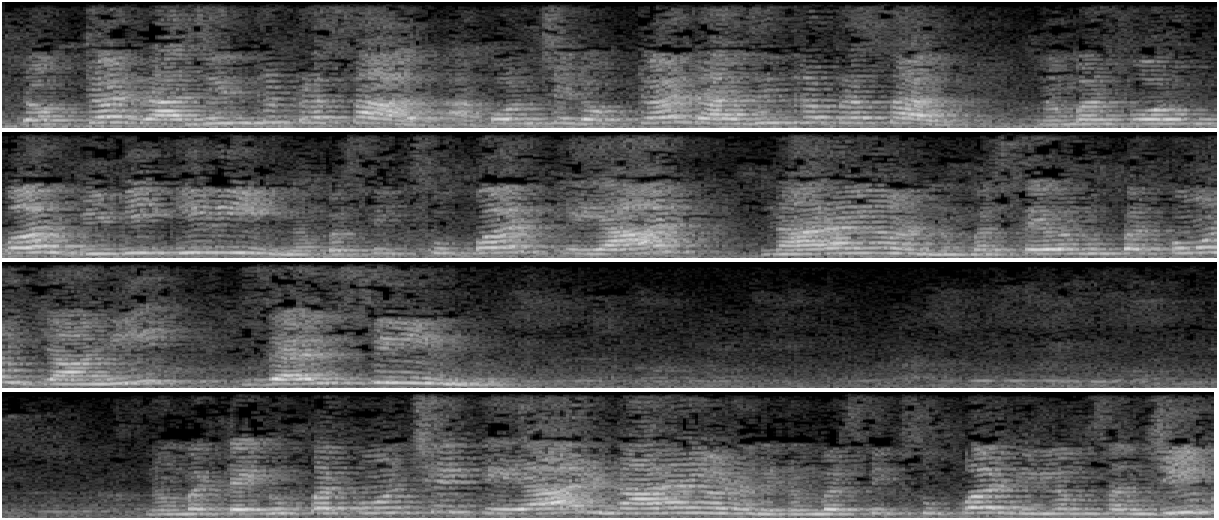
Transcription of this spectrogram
ડોક્ટર રાજેન્દ્ર પ્રસાદ આ કોણ છે doctor Rajendra Prasad number four ઉપર વીવી ગીરી નંબર સિક્સ ઉપર કે આર નારાયણ નંબર સેવન ઉપર કોણ? જ્ઞાની ઝેલસિંગ નંબર ટેન ઉપર કોણ છે? કે આર નારાયણ અને નંબર સિક્સ ઉપર નીલમ સંજીવ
